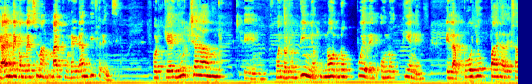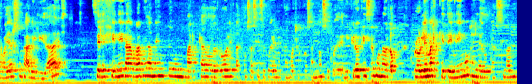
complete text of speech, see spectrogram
cada vez me convenzo más, marca una gran diferencia, porque hay mucha, eh, cuando los niños no, no pueden o no tienen el apoyo para desarrollar sus habilidades, se les genera rápidamente un marcado de rol, estas cosas sí se pueden, estas otras cosas no se pueden. Y creo que ese es uno de los problemas que tenemos en la educación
